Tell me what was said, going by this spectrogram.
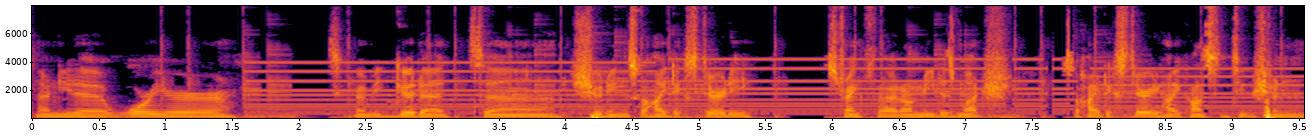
So I need a warrior, it's going to be good at uh, shooting, so high dexterity. Strength I don't need as much. So high dexterity, high constitution.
